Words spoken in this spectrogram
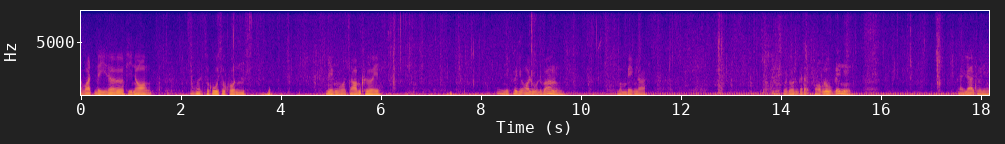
สวัสดีเด้อพี่น้องวันสุขูสุคนเลี้ยงงูตามเคย นี่คือยังอ้อลูหรือบ้างนี่มเบ่งละก็โดนกระดออกลูกเลยนี่ไก่แล้วตัวนี้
